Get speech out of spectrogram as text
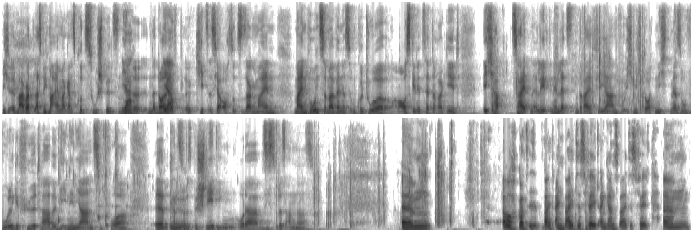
Ich, äh, Margot, lass mich mal einmal ganz kurz zuspitzen. Ja. Äh, Neulendorf ja. Äh, Kiez ist ja auch sozusagen mein, mein Wohnzimmer, wenn es um Kultur, um Ausgehen etc. geht. Ich habe Zeiten erlebt in den letzten drei, vier Jahren, wo ich mich dort nicht mehr so wohl gefühlt habe wie in den Jahren zuvor. Äh, kannst mhm. du das bestätigen oder siehst du das anders? Ähm, oh Gott, äh, weit, ein weites Feld, ein ganz weites Feld. Ähm,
